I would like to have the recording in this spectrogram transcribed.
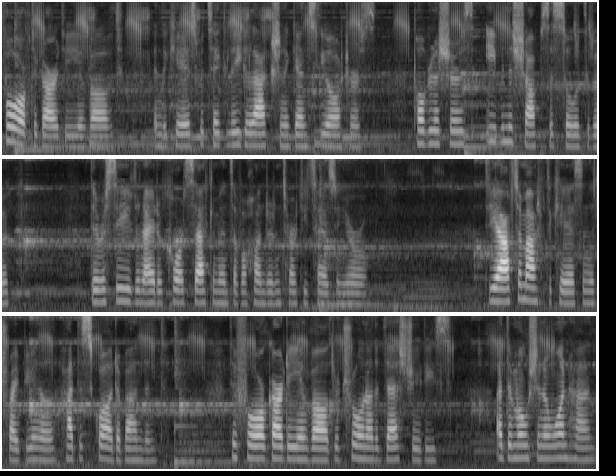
Four of the Gardaí involved in the case would take legal action against the authors publishers, even the shops that sold the book. They received an out of court settlement of 130,000 euro. The aftermath of the case in the tribunal had the squad abandoned. The four Gardaí involved were thrown on the desk duties, a demotion on one hand,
